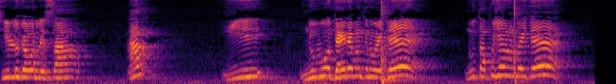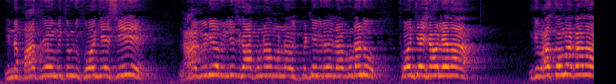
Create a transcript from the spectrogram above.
సీల్డ్ కవర్లు ఇస్తా. ఈ నువ్వు ధైర్యవంతుడు అయితే నువ్వు తప్పు చేయను అయితే నిన్న పాత్రికేయ మిత్రుడికి ఫోన్ చేసి నా వీడియో రిలీజ్ కాకుండా మొన్న పెట్టిన వీడియో లేకుండా నువ్వు ఫోన్ చేసినావా లేదా? ఇది వాస్తవమా కాదా?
